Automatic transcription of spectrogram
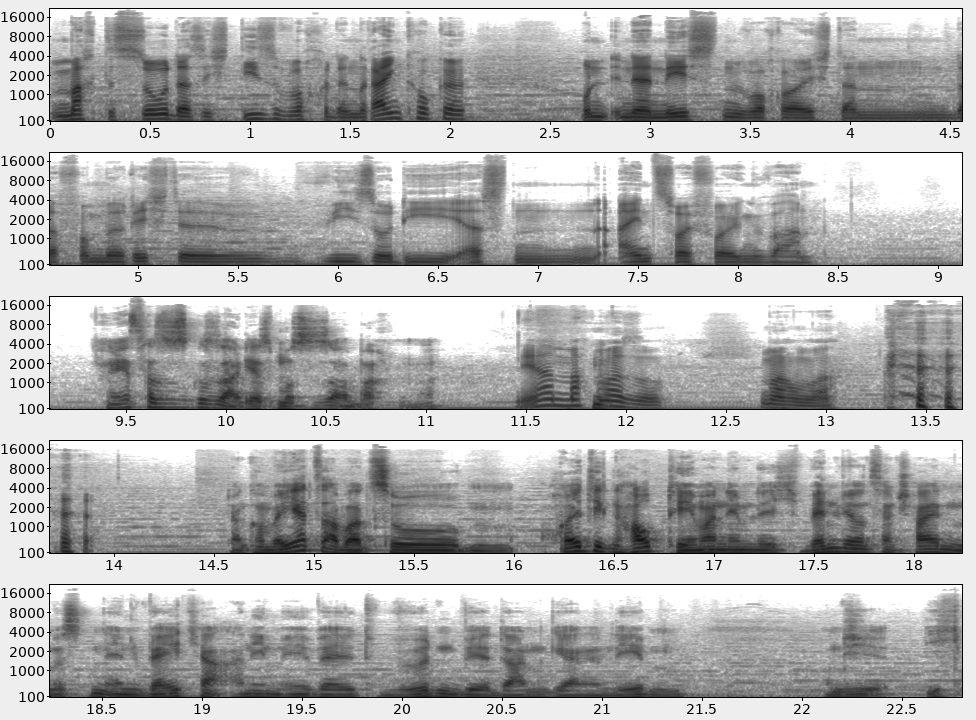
mache das so, dass ich diese Woche dann reingucke und in der nächsten Woche euch dann davon berichte, wie so die ersten ein, zwei Folgen waren. Jetzt hast du es gesagt, jetzt musst du es auch machen, ne? Ja, machen wir so. Machen wir. Dann kommen wir jetzt aber zum heutigen Hauptthema, nämlich wenn wir uns entscheiden müssten, in welcher Anime-Welt würden wir dann gerne leben. Und ich, ich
